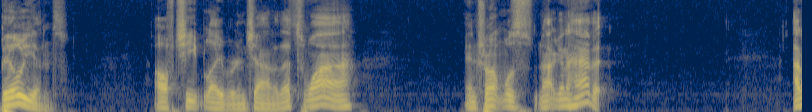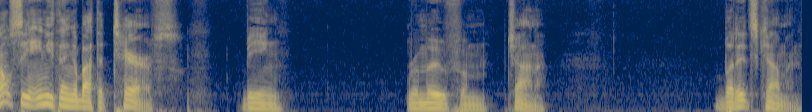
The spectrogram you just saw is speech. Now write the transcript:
billions off cheap labor in China. That's why, and Trump was not going to have it. I don't see anything about the tariffs being removed from China. But it's coming.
